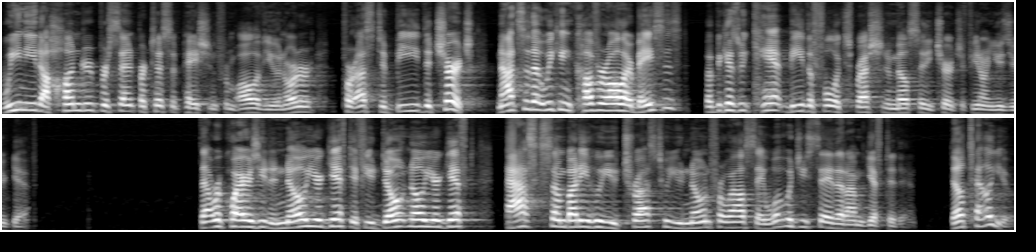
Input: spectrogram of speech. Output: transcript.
we need 100% participation from all of you in order for us to be the church. Not so that we can cover all our bases, but because we can't be the full expression of Mill City Church if you don't use your gift. That requires you to know your gift. If you don't know your gift, ask somebody who you trust, who you've known for a while, say, What would you say that I'm gifted in? They'll tell you.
